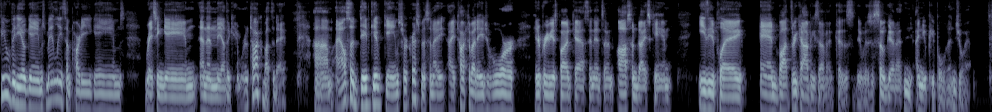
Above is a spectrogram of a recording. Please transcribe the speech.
few video games, mainly some party games, racing game, and then the other game we're going to talk about today. Um, I also did give games for Christmas, and I, I talked about Age of War in a previous podcast, and it's an awesome dice game, easy to play, and bought three copies of it because it was just so good. I, I knew people would enjoy it.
